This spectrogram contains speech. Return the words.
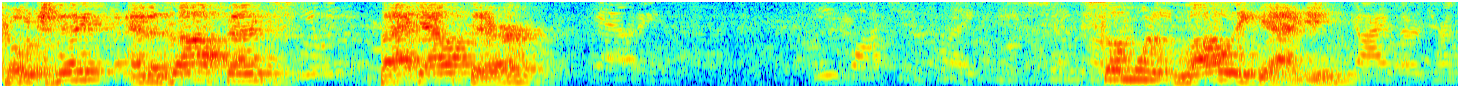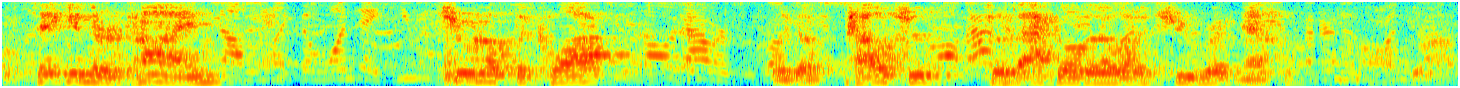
Coach Nick and his offense back out there, Scouting. He watches like these shows. on somewhat lollygagging, These guys are trying to taking their time, stuff. Like the one day he was chewing up the clock two solid hours was like a pouch of tobacco that I want to chew right now. Better than SpongeBob.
